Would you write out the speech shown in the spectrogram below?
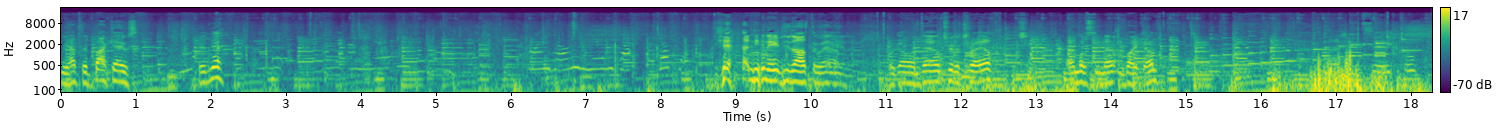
we had to back out, didn't you? Yeah, and you nearly lost the welly. We're going down through the trail, which I mostly mountain bike on. As you can see, oh,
